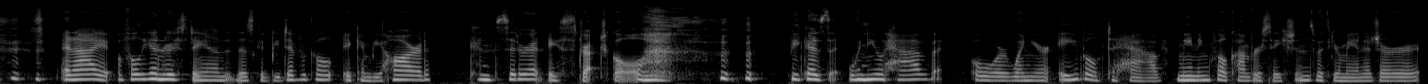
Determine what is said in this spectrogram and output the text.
and I fully understand this could be difficult, it can be hard. Consider it a stretch goal. because when you have or when you're able to have meaningful conversations with your manager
